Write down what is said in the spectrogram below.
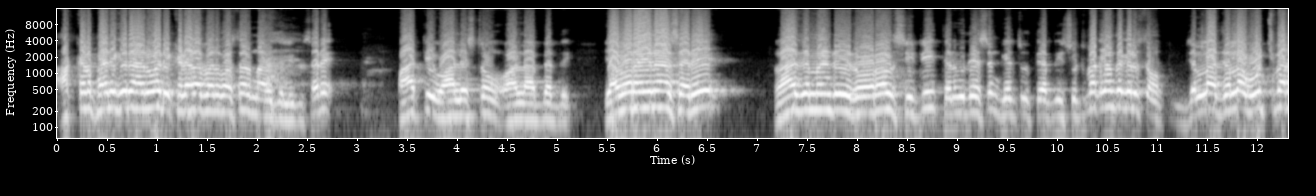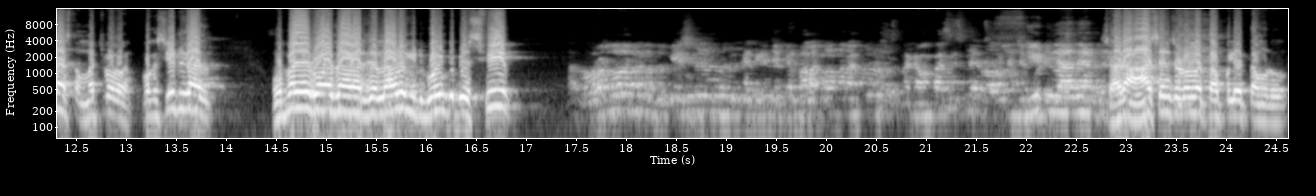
అక్కడ పనికిరాని వాడు ఇక్కడ ఎలా పనికి వస్తారో నాకు తెలియదు సరే పార్టీ వాళ్ళ ఇష్టం వాళ్ళ అభ్యర్థి. ఎవరైనా సరే రాజమండ్రి రూరల్ సిటీ తెలుగుదేశం గెలుచు తీరుతుంది ఈ చుట్టుపక్కలంతా గెలుస్తాం. జిల్లా జిల్లా ఓడ్చిపారేస్తాం మర్చిపోవాలి ఒక సీటు కాదు. ఉభయ గోదావరి జిల్లాలో it going to be sweep. సరే ఆశించడంలో తప్పులేదు తమ్ముడు.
